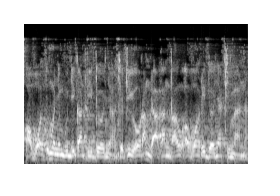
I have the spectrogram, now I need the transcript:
Allah itu menyembunyikan ridhonya. Jadi orang tidak akan tahu Allah ridhonya di mana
